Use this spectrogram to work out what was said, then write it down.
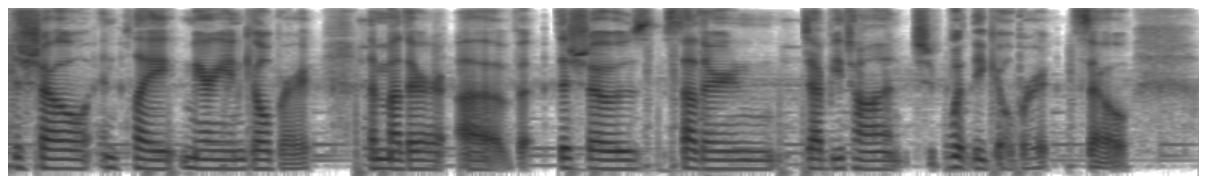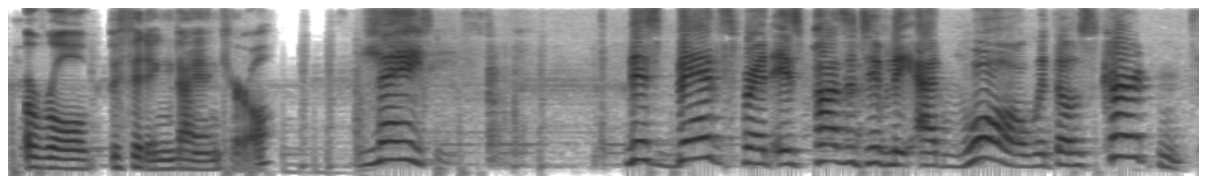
the show and play Marion Gilbert, the mother of the show's Southern debutante, Whitley Gilbert. So, a role befitting Diahann Carroll. Ladies, this bedspread is positively at war with those curtains.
